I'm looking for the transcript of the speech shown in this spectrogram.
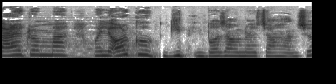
कार्यक्रममा मैले अर्को गीत बजाउन चाहन्छु।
